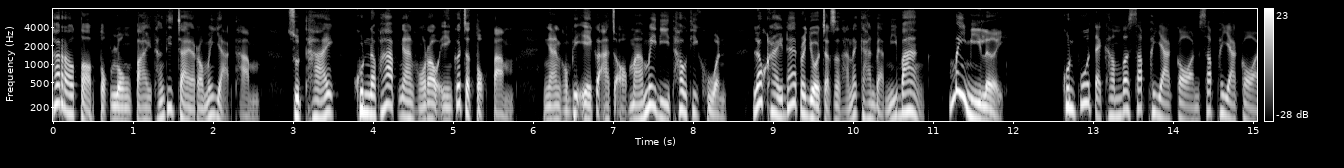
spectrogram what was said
ถ้าเราตอบตกลงไปทั้งที่ใจเราไม่อยากทำสุดท้ายคุณภาพงานของเราเองก็จะตกต่ำงานของพี่เอก็อาจจะออกมาไม่ดีเท่าที่ควร แล้วใครได้ประโยชน์จากสถานการณ์แบบนี้บ้าง ไม่มีเลย คุณพูดแต่คำว่าทรัพยากร ทรัพยากร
